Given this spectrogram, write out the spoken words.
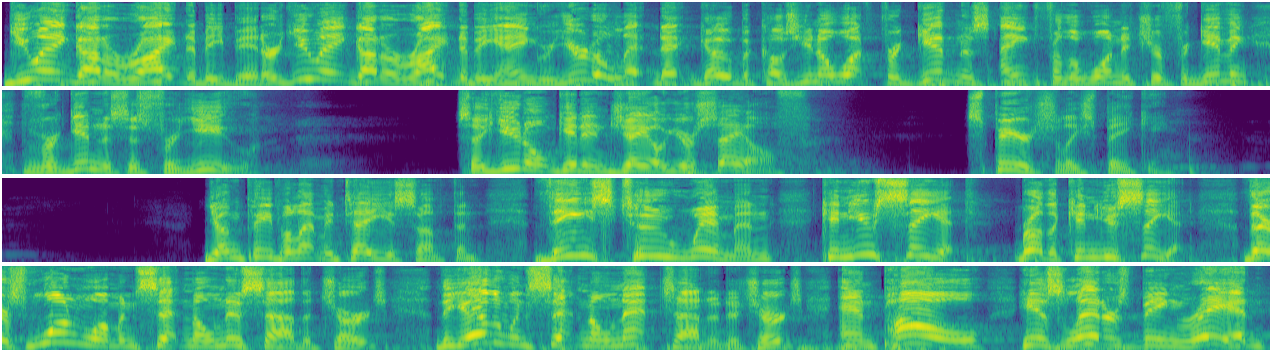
You ain't got a right to be bitter. You ain't got a right to be angry. You're to let that go because you know what? Forgiveness ain't for the one that you're forgiving. The forgiveness is for you. So you don't get in jail yourself, spiritually speaking. Young people, let me tell you something. These two women, can you see it? Brother, can you see it? There's one woman sitting on this side of the church, the other one sitting on that side of the church, and Paul, his letters being read,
